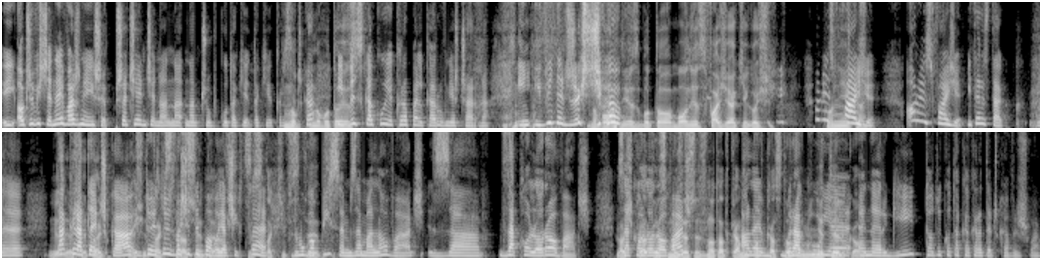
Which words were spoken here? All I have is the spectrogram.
I oczywiście najważniejsze, przecięcie na, na, na czubku, takie, takie kreseczka. no bo to I jest- wyskakuje kropelka również czarna. I, i widać, że No chciał... bo on jest, bo to bo on jest w fazie jakiegoś On jest w konika. fazie. On jest w fazie. I teraz tak, e, ta ja krateczka, tak- ja to, jest, tak to jest właśnie typowo, jak się chce długopisem zamalować, za, zakolorować, Aśka, to jest zakolorować, z notatkami ale podcastowymi, nie brakuje tylko. energii, to tylko taka krateczka wyszła.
